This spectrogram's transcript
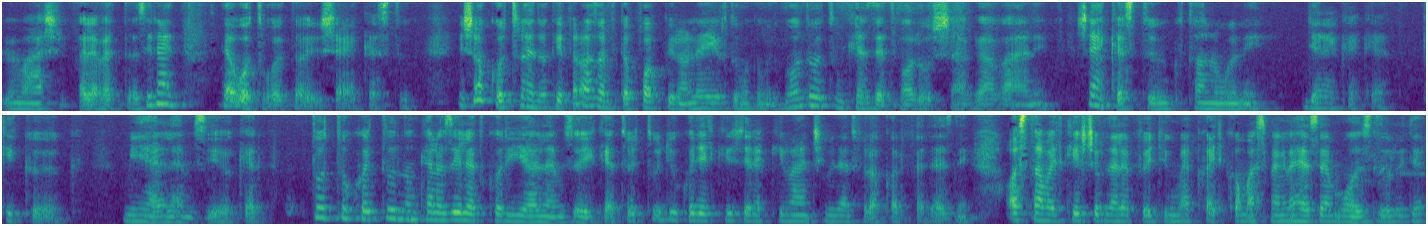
más felevette az irányt, de ott volt, és elkezdtük. És akkor tulajdonképpen az, amit a papíron leírtunk, amit gondoltunk, kezdett valóságá válni. És elkezdtünk tanulni gyerekeket, kik ők, mi jellemzi őket. Tudtuk, hogy tudnunk kell az életkori jellemzőiket, hogy tudjuk, hogy egy kisgyerek kíváncsi mindent fel akar fedezni. Aztán majd később ne lepődjünk meg, ha egy kamasz meg nehezen mozdul, ugye.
